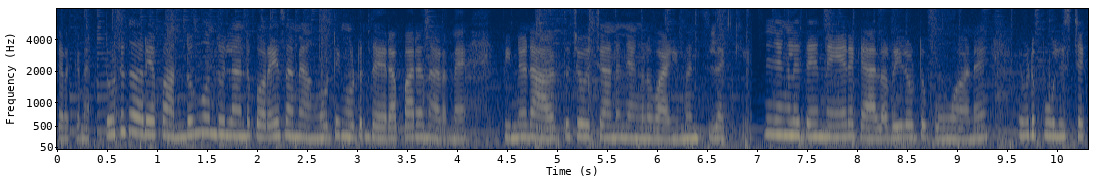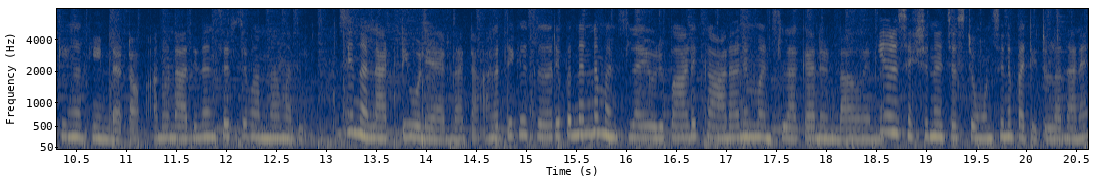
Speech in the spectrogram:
കിടക്കണേ. ഇട്ടോട്ട് കയറിയപ്പോൾ അന്തും കൊന്തുമില്ലാണ്ട് കുറേ സമയം അങ്ങോട്ടും ഇങ്ങോട്ടും തേരാപ്പാര നടന്നേ. പിന്നെ ഒരാളത്ത് ചോദിച്ചാണ് ഞങ്ങൾ വഴി മനസ്സിലാക്കിയത്. പിന്നെ ഞങ്ങൾ ഇതേ നേരെ ഗാലറിയിലോട്ട് പോവുകയാണ്. ഇവിടെ പോലീസ് ചെക്കിംഗ് ഒക്കെ ഉണ്ട് കേട്ടോ. അതുകൊണ്ട് അതിനനുസരിച്ച് വന്നാൽ മതി. നല്ല അടിപൊളിയായിരുന്നു കേട്ടോ. അകത്തേക്ക് കയറിയപ്പം തന്നെ മനസ്സിലായി. ഒരുപാട് കാണാനും മനസ്സിലാക്കാനും ഉണ്ടാവും ഈ ഒരു സെക്ഷൻ വെച്ചാൽ സ്റ്റോൺസിനെ പറ്റിയിട്ടുള്ളതാണ്.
